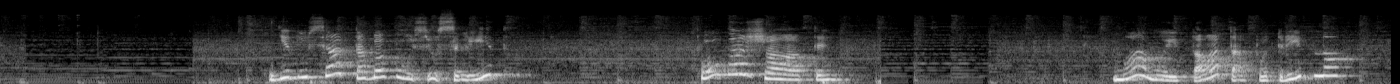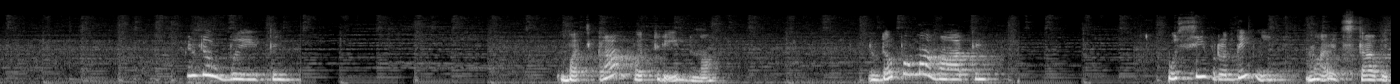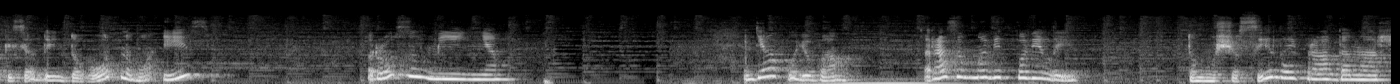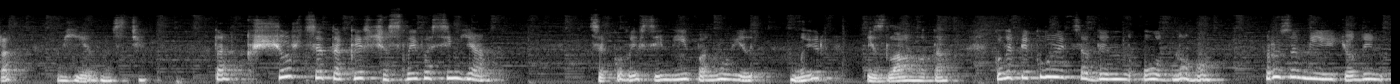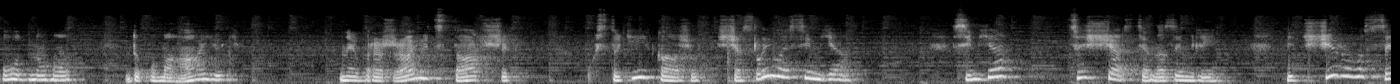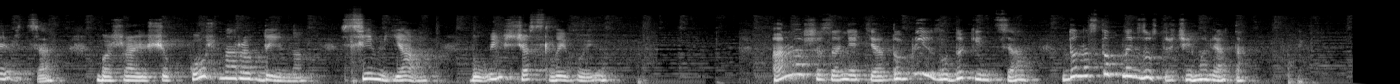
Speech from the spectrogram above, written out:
Дідуся та бабусю слід поважати. Маму і тата потрібно любити. Батькам потрібно допомагати. Усі в родині мають ставитися один до одного із розумінням. Дякую вам. Разом ми відповіли, тому що сила і правда наша в єдності. Так що ж це таке щаслива сім'я? Це коли в сім'ї панує мир і злагода, коли піклуються один одного, розуміють один одного, допомагають, не вражають старших. Ось тоді й кажуть, щаслива сім'я. Сім'я це щастя на землі. Від щирого серця бажаю, щоб кожна родина, сім'я були щасливою. А наше заняття добігло до кінця. До наступних зустрічей, малята!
